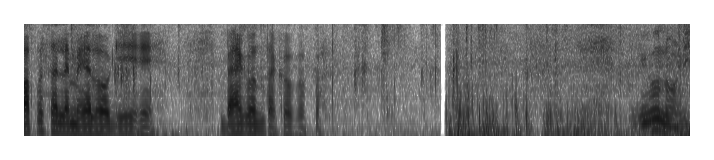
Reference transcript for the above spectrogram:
ವಾಪಸ್ ಅಲ್ಲೇ ಮೇಲೆ ಹೋಗಿ ಬ್ಯಾಗ್ ಒಂದು ತಕೋಬೇಕು ವ್ಯೂ ನೋಡಿ.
